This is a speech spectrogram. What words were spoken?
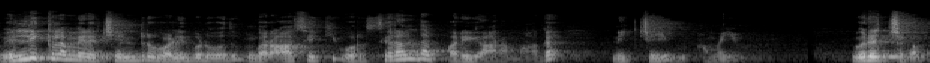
வெள்ளிக்கிழமையில சென்று வழிபடுவது உங்க ராசிக்கு ஒரு சிறந்த பரிகாரமாக நிச்சயம் அமையும். விருச்சிகம்.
